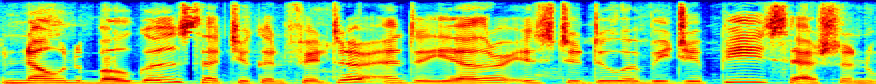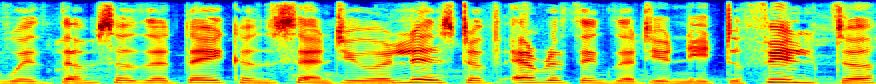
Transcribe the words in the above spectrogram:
known bogons that you can filter, and the other is to do a BGP session with them so that they can send you a list of everything that you need to filter.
